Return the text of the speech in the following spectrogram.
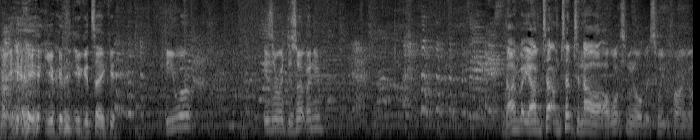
But you can you can take it. Do you? Uh, is there a dessert menu? No, but yeah, I'm, t- I'm tempted now. I want something a little bit sweet before I go.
